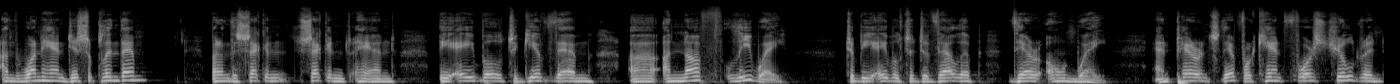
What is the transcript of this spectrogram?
on the one hand discipline them but on the second second hand be able to give them uh, enough leeway to be able to develop their own way. And parents therefore can't force children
